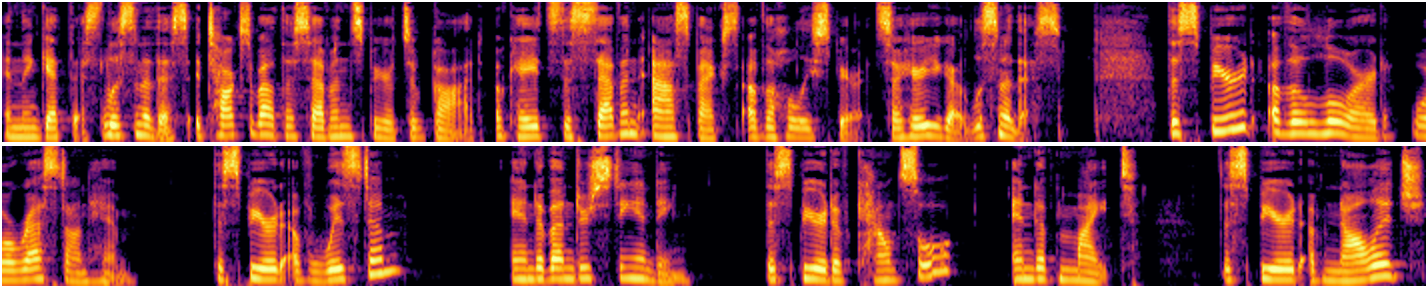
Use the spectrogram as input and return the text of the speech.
And then get this, listen to this. It talks about the seven spirits of God. Okay. It's the seven aspects of the Holy Spirit. So here you go. Listen to this. The spirit of the Lord will rest on him. The spirit of wisdom and of understanding, the spirit of counsel and of might, the spirit of knowledge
